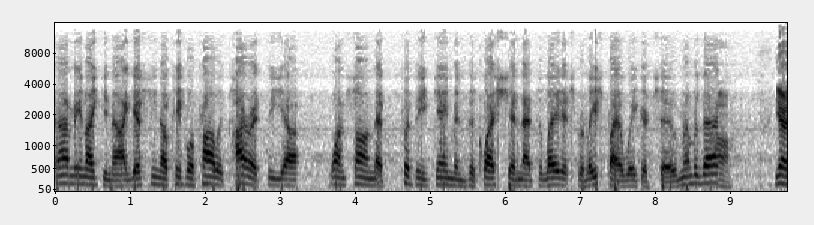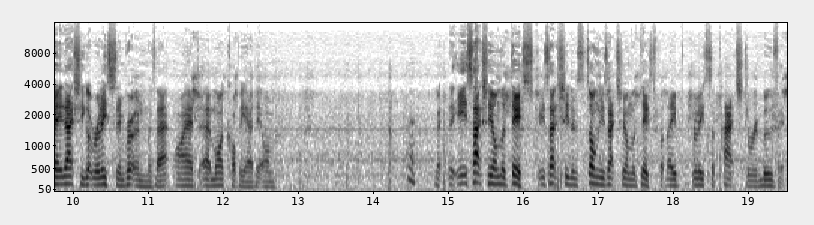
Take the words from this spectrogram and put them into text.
I mean, like you know, I guess you know people will probably pirate the uh, one song that put the game into question that delayed its release by a week or two. Remember that? Ah. Yeah, it actually got released in Britain with that. I had uh, my copy had it on. But It's actually on the disc. It's actually the song is actually on the disc, but they released a patch to remove it.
